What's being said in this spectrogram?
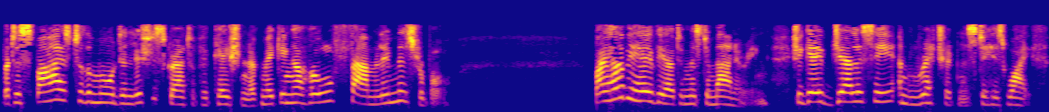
but aspires to the more delicious gratification of making a whole family miserable. By her behaviour to Mr. Manwaring, she gave jealousy and wretchedness to his wife,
